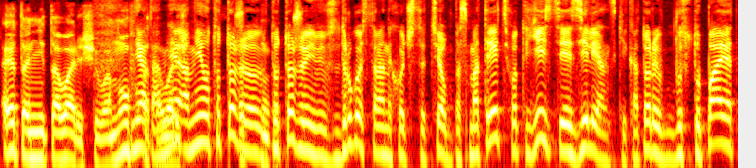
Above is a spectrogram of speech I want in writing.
это не товарищ Иванов, Нет, а, товарищ... а, мне, а мне вот тут тоже, тут тоже с другой стороны хочется, Тем, посмотреть. Вот есть Зеленский, который выступает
